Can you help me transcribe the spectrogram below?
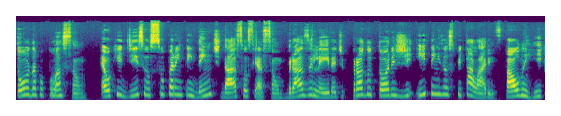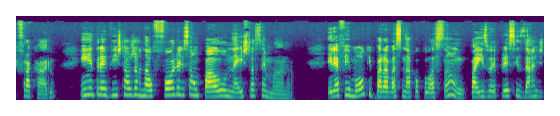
toda a população. É o que disse o superintendente da Associação Brasileira de Produtores de Itens Hospitalares, Paulo Henrique Fracaro, em entrevista ao jornal Folha de São Paulo nesta semana. Ele afirmou que para vacinar a população, o país vai precisar de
